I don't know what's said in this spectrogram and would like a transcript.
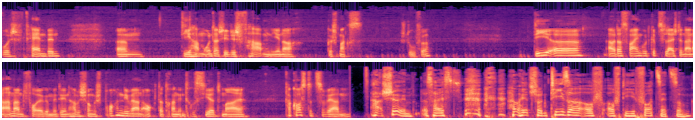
wo ich Fan bin. Ähm, die haben unterschiedliche Farben, je nach Geschmacksstufe. Die, äh, aber das Weingut gibt's vielleicht in einer anderen Folge. Mit denen habe ich schon gesprochen. Die wären auch daran interessiert, mal verkostet zu werden. Ah, schön. Das heißt, haben wir jetzt schon Teaser auf, auf die Fortsetzung.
